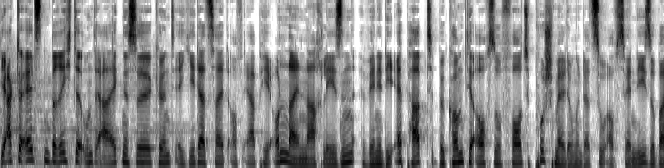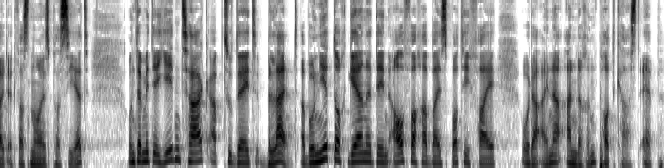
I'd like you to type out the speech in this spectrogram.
Die aktuellsten Berichte und Ereignisse könnt ihr jederzeit auf RP Online nachlesen. Wenn ihr die App habt, bekommt ihr auch sofort Push-Meldungen dazu aufs Handy, sobald etwas Neues passiert. Und damit ihr jeden Tag up-to-date bleibt, abonniert doch gerne den Aufwacher bei Spotify oder einer anderen Podcast-App.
